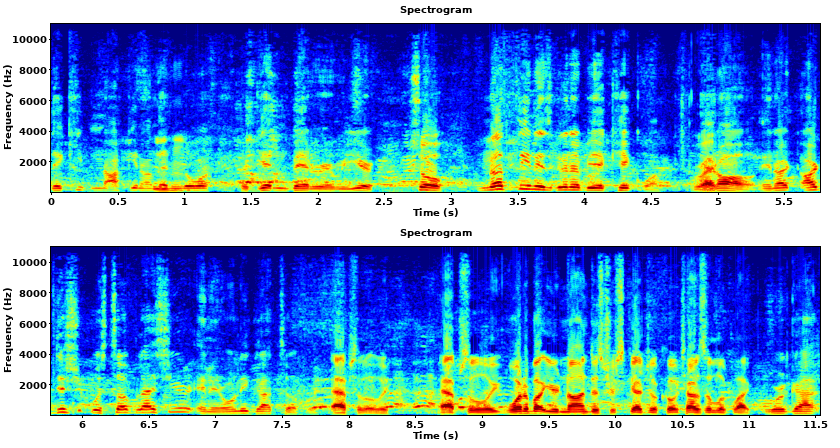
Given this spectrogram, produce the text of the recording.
they keep knocking on Mm-hmm. that door. They're getting better every year. So nothing is going to be a cakewalk Right. at all. And our, our district was tough last year, and it only got tougher. Absolutely, absolutely. What about your non-district schedule, coach? How does it look like? We got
